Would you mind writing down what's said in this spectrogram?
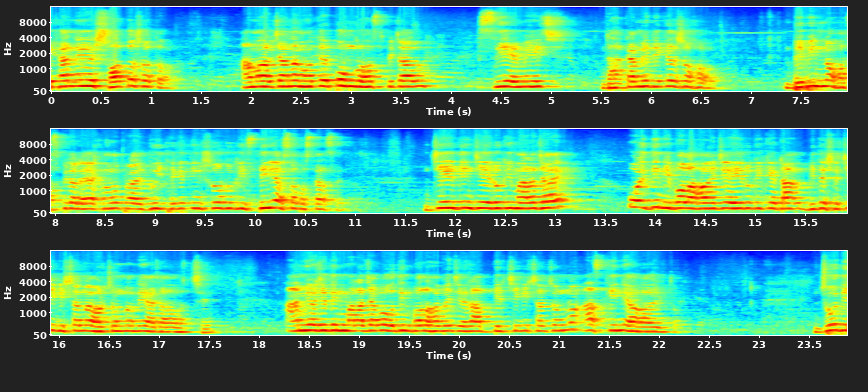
এখানে শত শত, আমার জানা মতে পঙ্গু হসপিটাল সিএমএইচ ঢাকা মেডিকেল সহ বিভিন্ন হসপিটালে এখনও প্রায় দুই থেকে তিনশো রুগী সিরিয়াস অবস্থা আছে। যে দিন যে রুগী মারা যায়, ওই দিনই বলা হয় যে এই রুগীকে বিদেশে চিকিৎসা নেওয়ার জন্য নিয়ে যাওয়া হচ্ছে। আমিও যেদিন মারা যাব, ওদিন বলা হবে যে রাব্বির চিকিৎসার জন্য আজকেই নেওয়া হয়তো যদি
